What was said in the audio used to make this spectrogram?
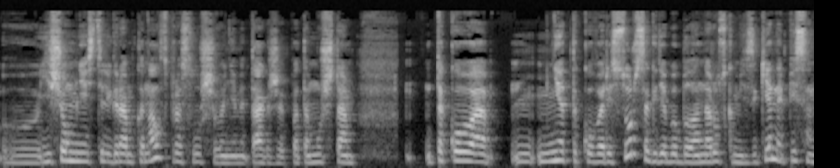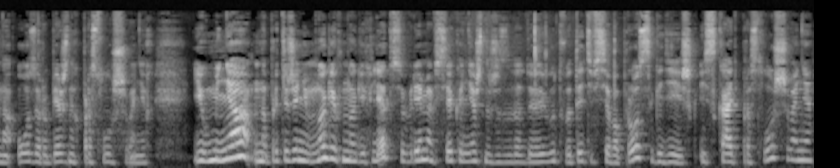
Э, еще у меня есть телеграм-канал с прослушиваниями также, потому что такого нет такого ресурса, где бы было на русском языке написано о зарубежных прослушиваниях. И у меня на протяжении многих-многих лет все время все, конечно же, задают вот эти все вопросы, где искать прослушивания.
